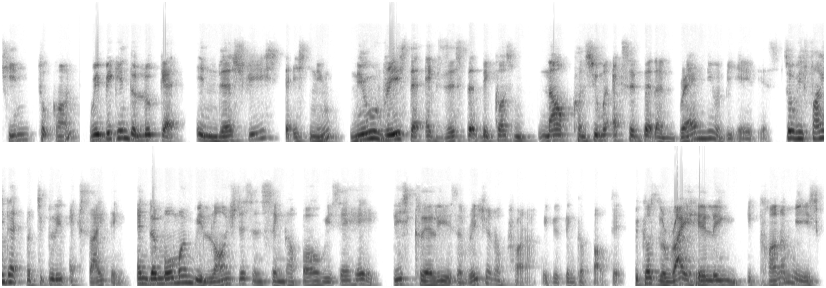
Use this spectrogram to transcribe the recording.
team took on. We begin to look at industries that is new, new risks that existed because now consumer exhibit and brand new behaviors. So we find that particularly exciting. And the moment we launch this in Singapore, we say, hey, this clearly is a regional product if you think about it. Because the ride hailing economy is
